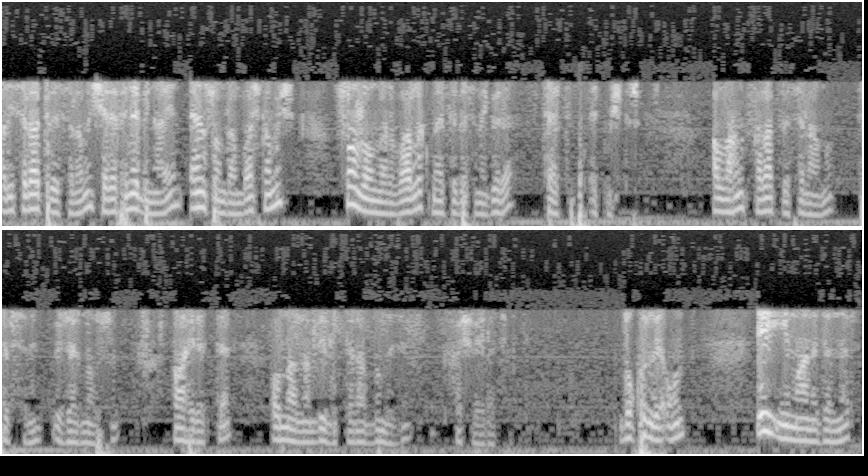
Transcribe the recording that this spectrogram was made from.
Aleyhisselatü Vesselam'ın şerefine binaen en sondan başlamış, sonra onları varlık mertebesine göre tertip etmiştir. Allah'ın salat ve selamı hepsinin üzerine olsun. Ahirette onlarla birlikte Rabbimizi haşreylesin. 9 ve 10 Ey iman edenler!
